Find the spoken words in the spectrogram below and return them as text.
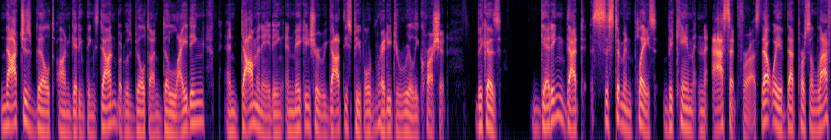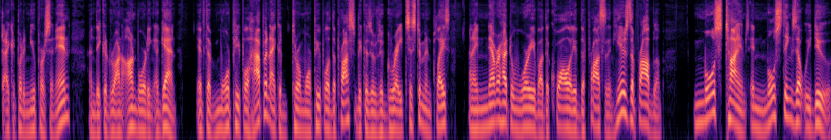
not just built on getting things done, but was built on delighting and dominating and making sure we got these people ready to really crush it. Because getting that system in place became an asset for us. That way, if that person left, I could put a new person in and they could run onboarding again. If the more people happen, I could throw more people at the process because there was a great system in place and I never had to worry about the quality of the process. And here's the problem most times, in most things that we do,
